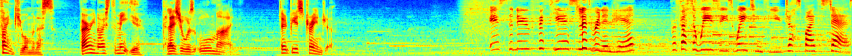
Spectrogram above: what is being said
Thank you, Ominis. Very nice to meet you. Pleasure was all mine. Don't be a stranger. Is the new fifth year Slytherin in here? Professor Weasley's waiting for you just by the stairs.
